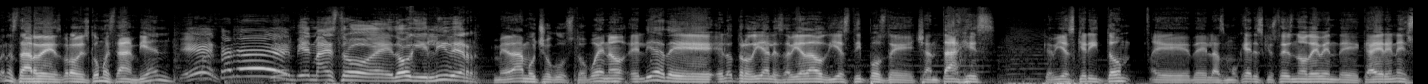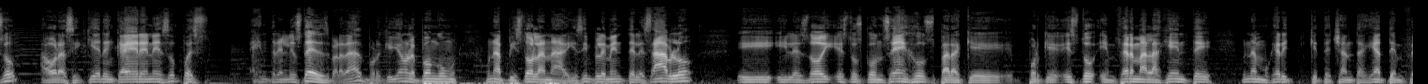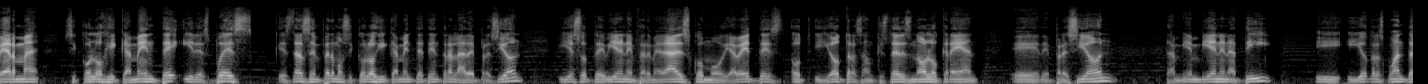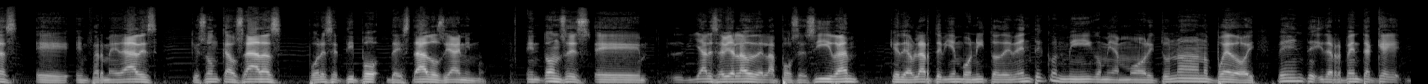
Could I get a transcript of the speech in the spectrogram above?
Buenas tardes, brothers. ¿Cómo están? ¿Bien? Bien. Buenas tardes. Bien, bien, maestro eh, Doggy, líder. Me da mucho gusto. Bueno, el día de... El otro día les había dado 10 tipos de chantajes que había escrito eh, de las mujeres que ustedes no deben de caer en eso. Ahora, si quieren caer en eso, pues entrenle ustedes, ¿verdad? Porque yo no le pongo una pistola a nadie. Simplemente les hablo y, y les doy estos consejos para que... Porque esto enferma a la gente una mujer que te chantajea te enferma psicológicamente y después estás enfermo psicológicamente te entra la depresión y eso te vienen enfermedades como diabetes y otras, aunque ustedes no lo crean, eh, depresión también vienen a ti y, otras cuantas eh, enfermedades que son causadas por ese tipo de estados de ánimo. Entonces, eh, ya les había hablado de la posesiva, que de hablarte bien bonito, de vente conmigo, mi amor, y tú no, no puedo hoy, vente, y de repente a que,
